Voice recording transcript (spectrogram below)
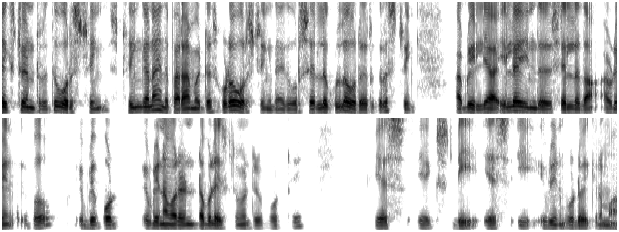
டெக்ஸ்ட்ன்றது ஒரு ஸ்ட்ரிங். ஸ்ட்ரிங்னா இந்த பாராமீட்டர்ஸ் கூட ஒரு ஸ்ட்ரிங் தான். இது ஒரு செல்லுக்குள்ளே ஒரு இருக்கிற ஸ்ட்ரிங். அப்படி இல்லையா? இல்லை இந்த செல்லு தான் அப்படின்னு இப்போ இப்படி போட் இப்படி நம்ம ரெண்டு டபுள் எக்ஸ்க்ளமேட்டரி போட்டு எஸ், எக்ஸ், டி, இப்படின்னு போட்டு வைக்கிறோமா?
